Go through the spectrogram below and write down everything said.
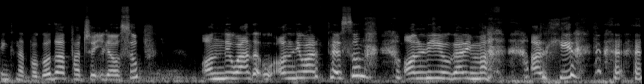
Piękna pogoda. Patrzę ile osób. Only one, only one person. Only you Garima are here.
